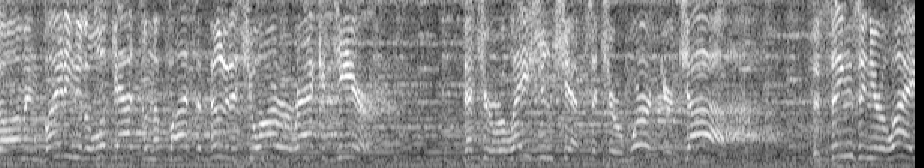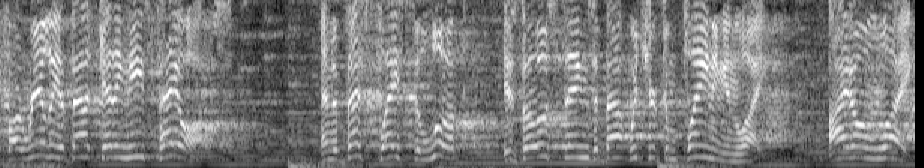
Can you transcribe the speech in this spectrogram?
So I'm inviting you to look out from the possibility that you are a racketeer, that your relationships, that your work, your job, the things in your life are really about getting these payoffs. And the best place to look is those things about which you're complaining in life. I don't like.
